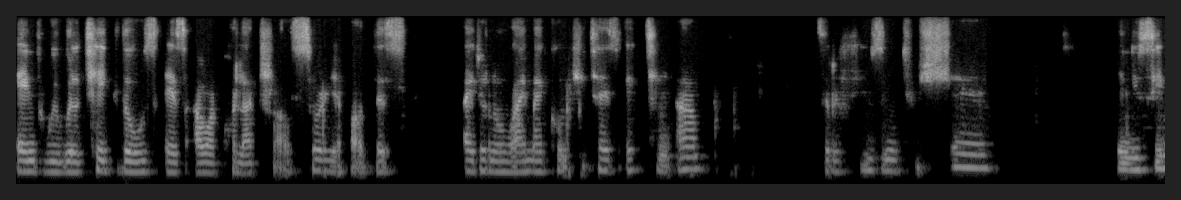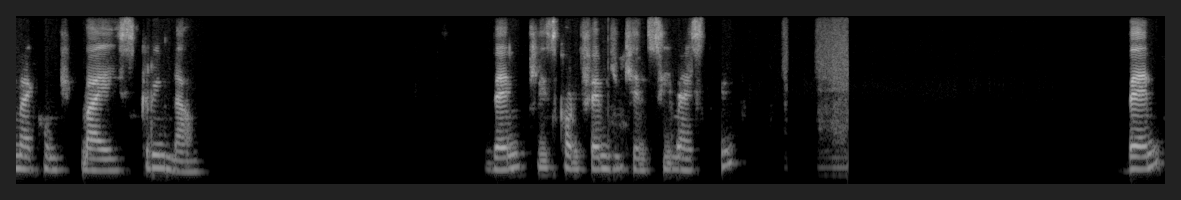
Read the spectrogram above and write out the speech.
and we will take those as our collateral. Sorry about this. I don't know why my computer is acting up. It's refusing to share. Can you see my, my screen now? Then please confirm you can see my screen. Then.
